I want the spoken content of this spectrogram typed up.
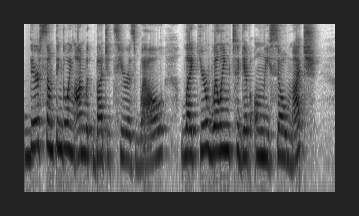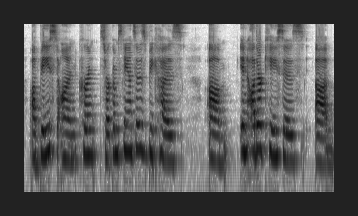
there's something going on with budgets here as well. Like you're willing to give only so much uh, based on current circumstances because um, in other cases, uh,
